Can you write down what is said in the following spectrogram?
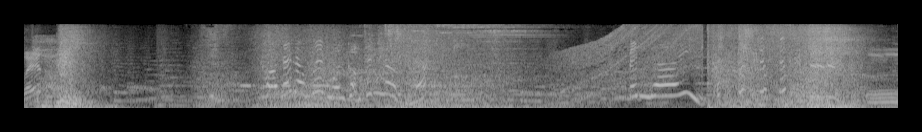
เลนขอแนะนำเวทมนต์ของฉันหน่อยนะ เป็นไง อืม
